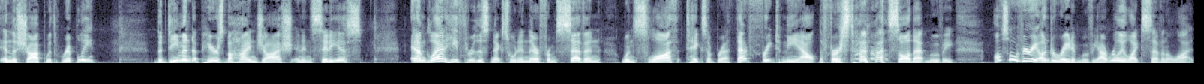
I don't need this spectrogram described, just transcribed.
in the shop with Ripley, the demon appears behind Josh in Insidious. And I'm glad he threw this next one in there from Seven when Sloth takes a breath. That freaked me out the first time I saw that movie. Also, a very underrated movie. I really liked Seven a lot.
